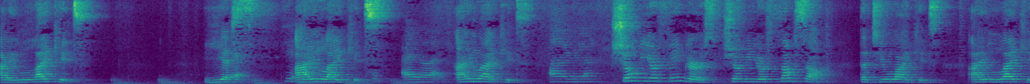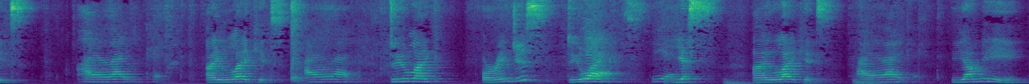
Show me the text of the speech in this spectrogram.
I like it. Yes, Yes. I like it. I like. I like it. I like. Show me your fingers. Show me your thumbs up that you like it. I like it. I like it. I like it. I like. Do you like oranges? Do you yes. like? Yes. Yes, I like it. I like it. Yummy.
